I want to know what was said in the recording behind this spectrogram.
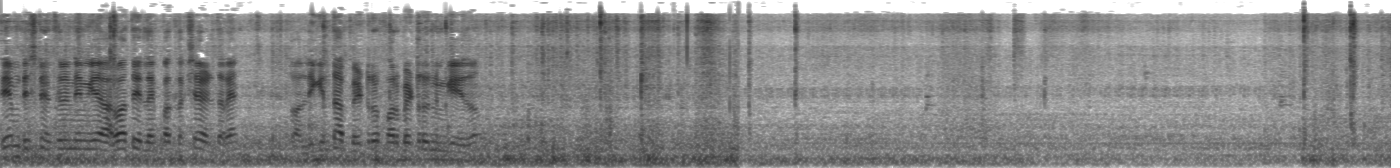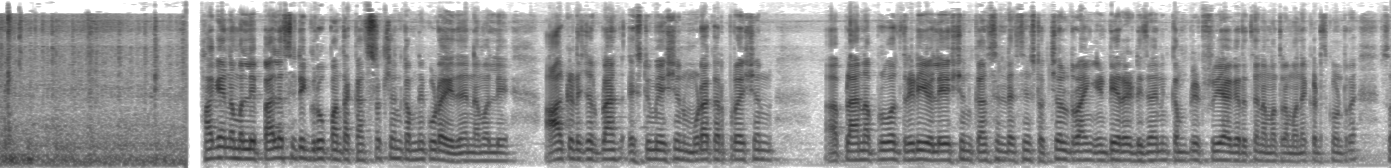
ಸೇಮ್ ಡಿಸ್ಟೆನ್ಸಲ್ಲಿ ನಿಮಗೆ ಅರವತ್ತೈದು ಎಪ್ಪತ್ತು ಲಕ್ಷ ಹೇಳ್ತಾರೆ. ಸೊ ಅಲ್ಲಿಗಿಂತ ಬೆಟ್ರು ಫಾರ್ ಬೆಟ್ರು ನಿಮಗೆ ಇದು. ಹಾಗೆ ನಮ್ಮಲ್ಲಿ ಪ್ಯಾಲಸಿಟಿ ಗ್ರೂಪ್ ಅಂತ ಕನ್ಸ್ಟ್ರಕ್ಷನ್ ಕಂಪ್ನಿ ಕೂಡ ಇದೆ. ನಮ್ಮಲ್ಲಿ architecture plan estimation MUDA corporation plan approval three D elevation consultancy structural drawing interior design complete free ಆಗಿರುತ್ತೆ. ನಮ್ಮ ಹತ್ರ ಮನೆ ಕಟ್ಸ್ಕೊಂಡ್ರೆ. So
